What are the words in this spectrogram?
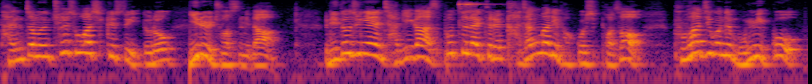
단점은 최소화시킬 수 있도록 일을 주었습니다. 리더 중엔 자기가 스포트라이트를 가장 많이 받고 싶어서 부하 직원을 못 믿고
